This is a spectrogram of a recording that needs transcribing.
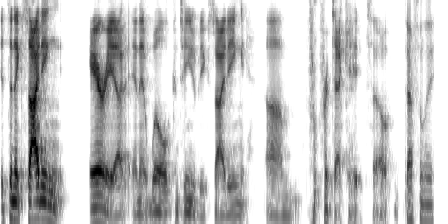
it's an exciting area, and it will continue to be exciting um, for, for decades. So definitely.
